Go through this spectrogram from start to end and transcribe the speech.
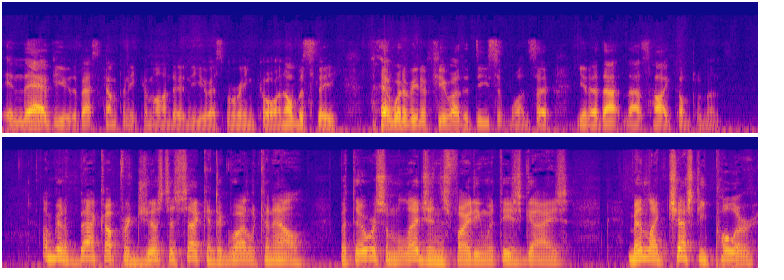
in their view, the best company commander in the U.S. Marine Corps. And obviously, there would have been a few other decent ones. So, you know, that that's high compliment. I'm going to back up for just a second to Guadalcanal, but there were some legends fighting with these guys. Men like Chesty Puller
